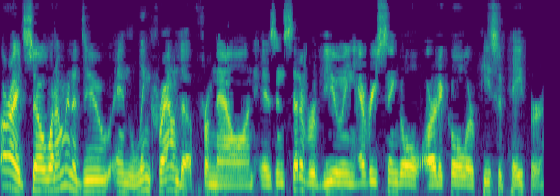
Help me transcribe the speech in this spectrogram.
Alright, so what I'm going to do in Link Roundup from now on is instead of reviewing every single article or piece of paper,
